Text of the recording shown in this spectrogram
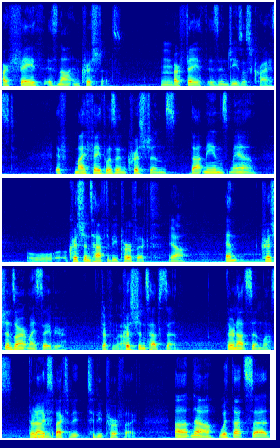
our faith is not in Christians, our faith is in Jesus Christ. If my faith was in Christians, that means, man, Christians have to be perfect. Yeah, And Christians aren't my savior. definitely. not. Christians have sin. They're not sinless. They're not expected to be, to be perfect. Uh, now, with that said,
